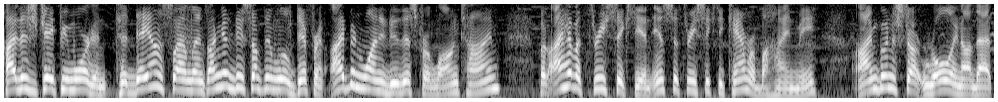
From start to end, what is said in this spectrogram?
Hi, this is Jay P Morgan. Today on Slant Lens, I'm going to do something a little different. I've been wanting to do this for a long time, but I have a 360, an Insta360 camera behind me. I'm going to start rolling on that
